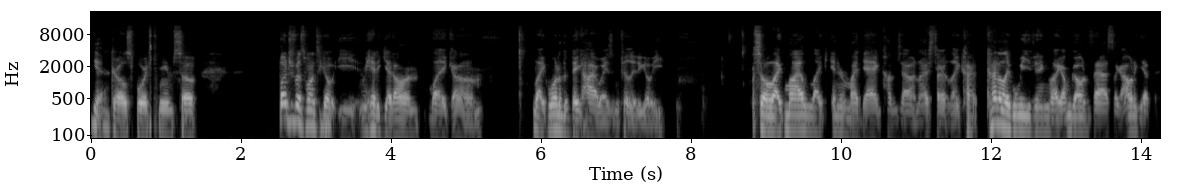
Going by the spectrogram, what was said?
yeah, girls sports teams. So a bunch of us wanted to go eat, and we had to get on like um like one of the big highways in Philly to go eat so like my like inner my dad comes out and I start like kind kind of like weaving like I'm going fast like I want to get there.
